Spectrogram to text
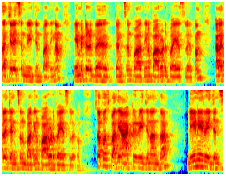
சச்சுரேஷன் ரீஜன் பார்த்தீங்கன்னா எமிட்டர் ஜங்ஷன் பார்த்தீங்கன்னா பார்வர்டு பயாஸில் இருக்கும். கலெக்டர் ஜங்ஷன் பார்த்தீங்கன்னா பார்வர்டு பயாஸில் இருக்கும். சப்போஸ் பார்த்தீங்கன்னா ஆக்டிவ் ரீஜனாக இருந்தால் லீனியர் ரீஜன்ஸ்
